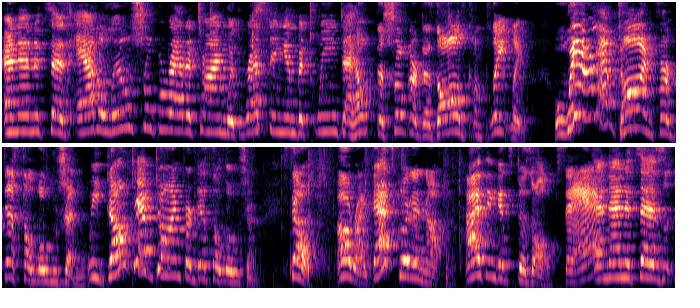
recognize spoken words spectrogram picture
And then it says add a little sugar at a time with resting in between to help the sugar dissolve completely. Well, we don't have time for disillusion. We don't have time for disillusion. So, all right, that's good enough. I think it's dissolved. And then it says,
